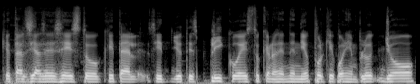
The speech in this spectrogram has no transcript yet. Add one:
qué tal si haces esto? ¿Qué tal si yo te explico esto que no has entendido? Porque, por ejemplo, yo,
